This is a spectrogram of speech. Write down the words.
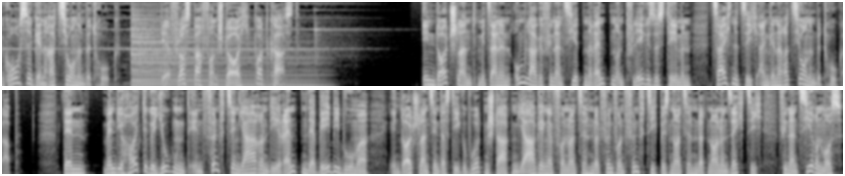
große Generationenbetrug. Der Flossbach von Storch Podcast. In Deutschland mit seinen umlagefinanzierten Renten- und Pflegesystemen zeichnet sich ein Generationenbetrug ab. Denn wenn die heutige Jugend in 15 Jahren die Renten der Babyboomer, in Deutschland sind das die geburtenstarken Jahrgänge von 1955 bis 1969, finanzieren muss,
